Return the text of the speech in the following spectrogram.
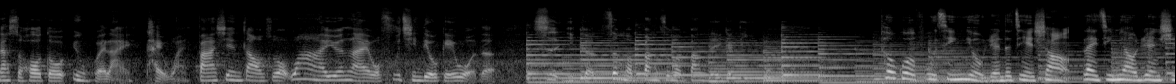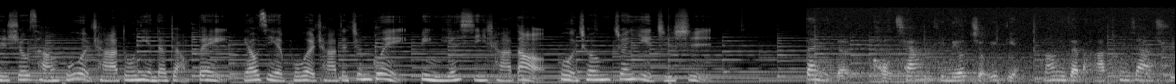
那时候都运回来台湾，发现到说哇，原来我父亲留给我的是一个这么棒、这么棒的一个礼物。透过父亲友人的介绍，赖金妙认识收藏普洱茶多年的长辈，了解普洱茶的珍贵，并研习茶道，扩充专业知识。在你的口腔停留久一点，然后你再把它吞下去，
